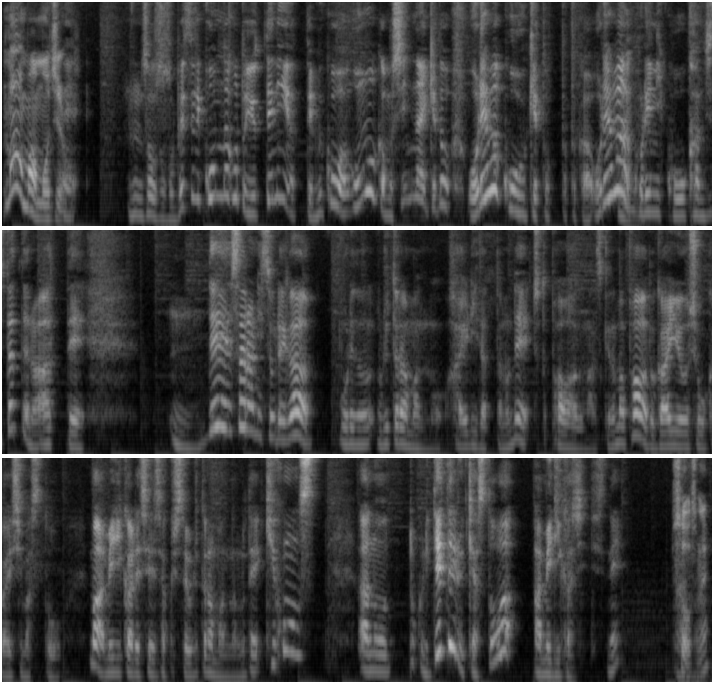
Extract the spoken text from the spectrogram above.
まあまあもちろん、ねうん、そうそうそう。別にこんなこと言ってねえよって向こうは思うかもしんないけど俺はこう受け取ったとか俺はこれにこう感じたっていうのはあって、うん。でさらにそれが俺のウルトラマンの入りだったのでちょっとパワードなんですけど、まあ、パワード概要を紹介しますと、まあ、アメリカで制作したウルトラマンなので基本あの特に出てるキャストはアメリカ人ですね。そうですね。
